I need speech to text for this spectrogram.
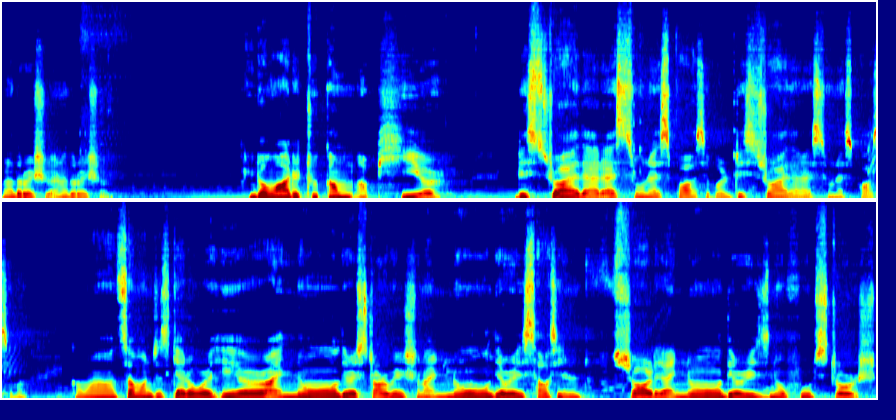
Another issue another issue. You don't want it to come up here. Destroy that as soon as possible. Destroy that as soon as possible. Come on someone just get over here. I know there is starvation. I know there is oxygen shortage. I know there is no food storage.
